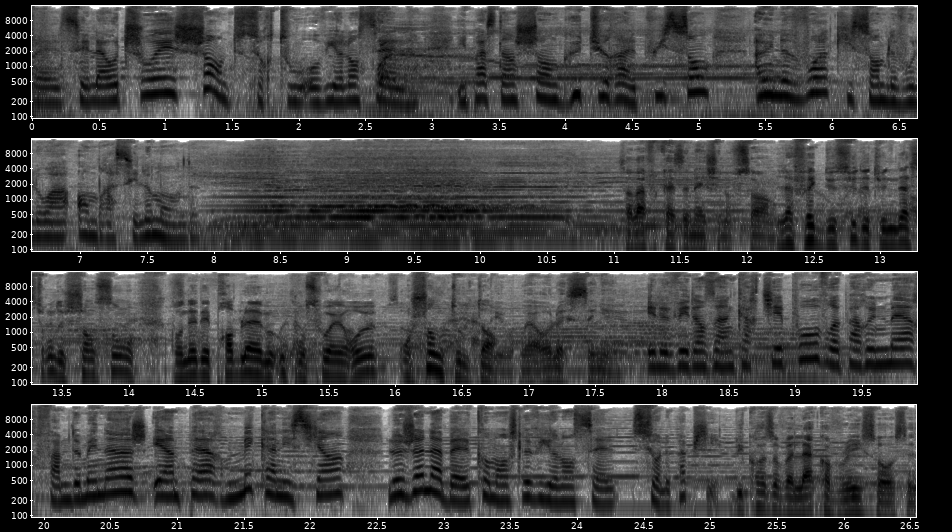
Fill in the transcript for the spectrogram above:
Abel Selaochoe chante surtout au violoncelle. Il passe d'un chant guttural puissant à une voix qui semble vouloir embrasser le monde. L'Afrique du Sud est une nation de chansons. Qu'on ait des problèmes ou qu'on soit heureux, on chante tout le temps. Élevé dans un quartier pauvre par une mère femme de ménage et un père mécanicien, le jeune Abel commence le violoncelle sur le papier.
